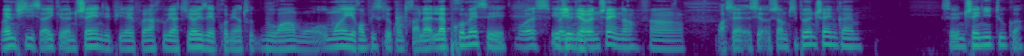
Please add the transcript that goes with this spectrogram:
Même si c'est vrai que Unchained, et puis la première couverture, ils avaient promis un truc bourrin. Bon, au moins, ils remplissent le contrat. La, la promesse est. Ouais, c'est Et pas hyper Unchained. Hein. Enfin, Bon, c'est, un petit peu Unchained quand même. C'est Unchained tout, quoi.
